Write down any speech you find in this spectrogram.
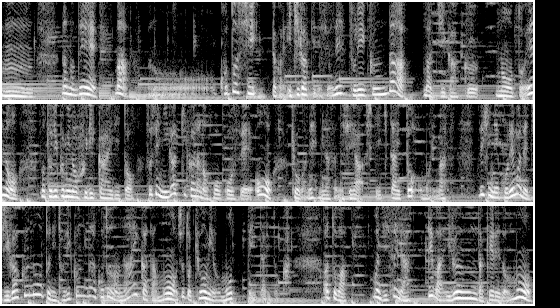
うん、なのでまあ、あのー、今年だから1学期ですよね。取り組んだ、まあ、自学ノートへの、まあ、取り組みの振り返りとそして2学期からの方向性を今日はね皆さんにシェアしていきたいと思います。ぜひねこれまで自学ノートに取り組んだことのない方もちょっと興味を持っていたりとかあとはまあ、実際やってはいるんだけれども、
